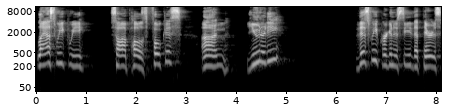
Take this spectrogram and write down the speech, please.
Last week we saw Paul's focus on unity. This week we're going to see that there's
